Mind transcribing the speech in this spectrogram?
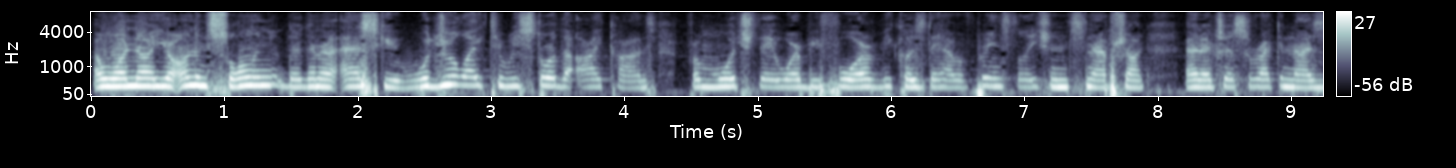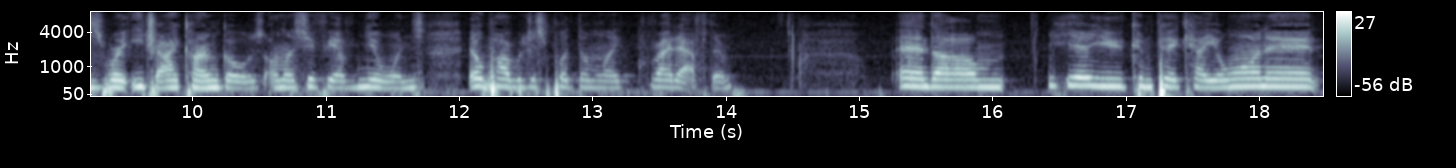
And when uh, you're uninstalling, they're gonna ask you, would you like to restore the icons from which they were before? Because they have a pre-installation snapshot, and it just recognizes where each icon goes. Unless if you have new ones, it'll probably just put them like right after. And um, here you can pick how you want it,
